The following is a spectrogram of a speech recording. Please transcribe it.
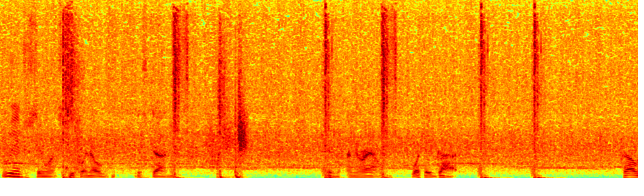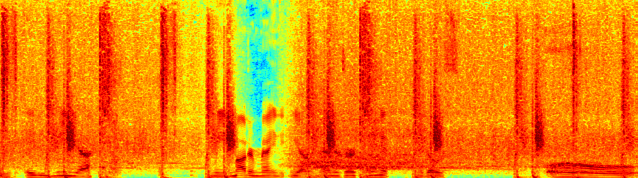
It'll be interesting once 2.0 is done. And around what they've got. Is 80s media. I mean, modern media manager playing it. It goes, oh,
